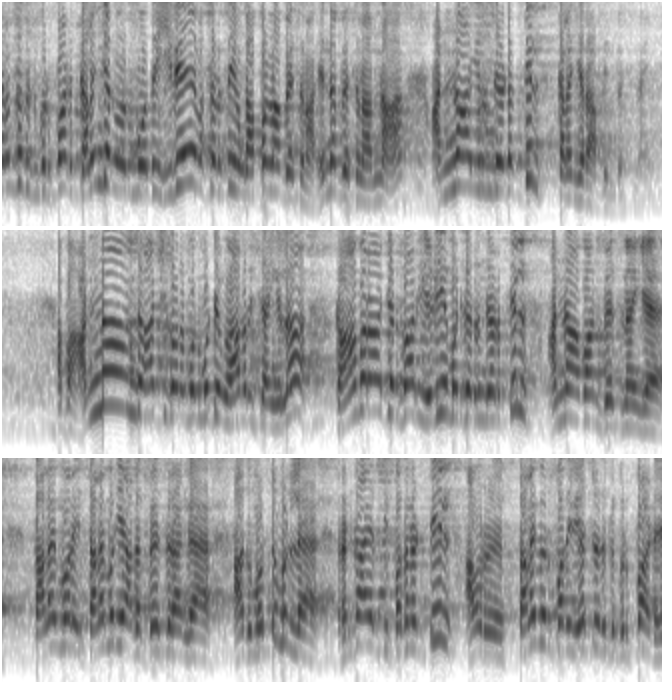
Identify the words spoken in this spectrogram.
இறந்ததுக்கு பிற்பாடு கலைஞர் வரும்போது இதே வசனத்தை இவங்க அப்பெல்லாம் பேசினா. என்ன பேசினான்னா அண்ணா இருந்த இடத்தில் கலைஞரா? அப்படின்னு பேசினாங்க அப்ப அண்ணா வந்து ஆட்சிக்கு வரும்போது மட்டும் இவங்க ஆதரிச்சாங்களா? காமராஜர் பார் எளிய மனிதர் இருந்த இடத்தில் அண்ணாவான் பேசினாங்க. தலைமுறை தலைமுறையாக அதை பேசுறாங்க. அது மட்டும் இல்ல ரெண்டாயிரத்தி பதினெட்டில் அவர் தலைவர் பதவி ஏற்றதுக்கு பிற்பாடு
